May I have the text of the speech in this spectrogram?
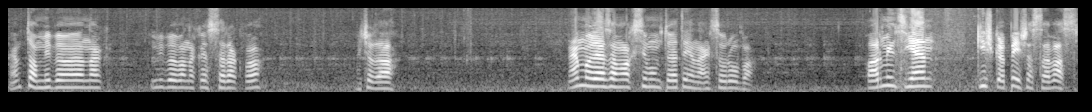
Nem tudom, miből vannak, miből vannak összerakva. Micsoda? Nem hogy ez a maximum történjen lángszóróba? 30 ilyen kis köpés a szavasz.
